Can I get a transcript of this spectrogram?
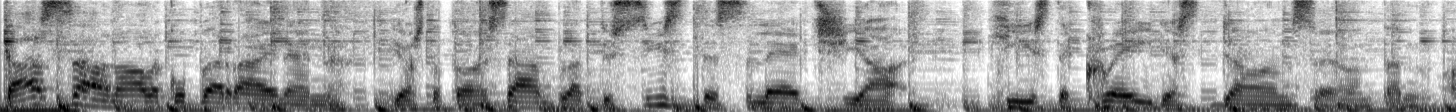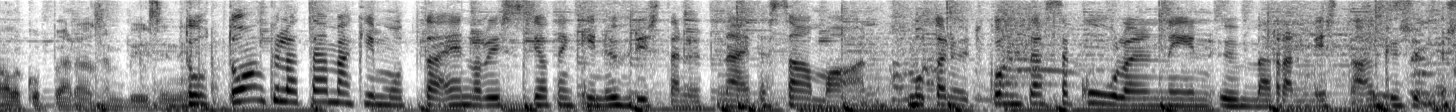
Tässä on alkuperäinen, josta toi on samplattu Sister Sledge ja He's the Greatest Dancer on tämän alkuperäisen biisin. Tuttu on kyllä tämäkin, mutta en olisi jotenkin yhdistänyt näitä samaan. Mutta nyt kun tässä kuulen, niin ymmärrän, mistä on kysymys.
